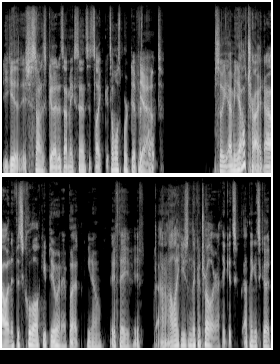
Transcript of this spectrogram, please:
you get it's just not as good. Does that make sense? It's like it's almost more difficult. So yeah, I mean, I'll try it out, and if it's cool, I'll keep doing it. But you know, if they if I, I like using the controller, I think it's I think it's good.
